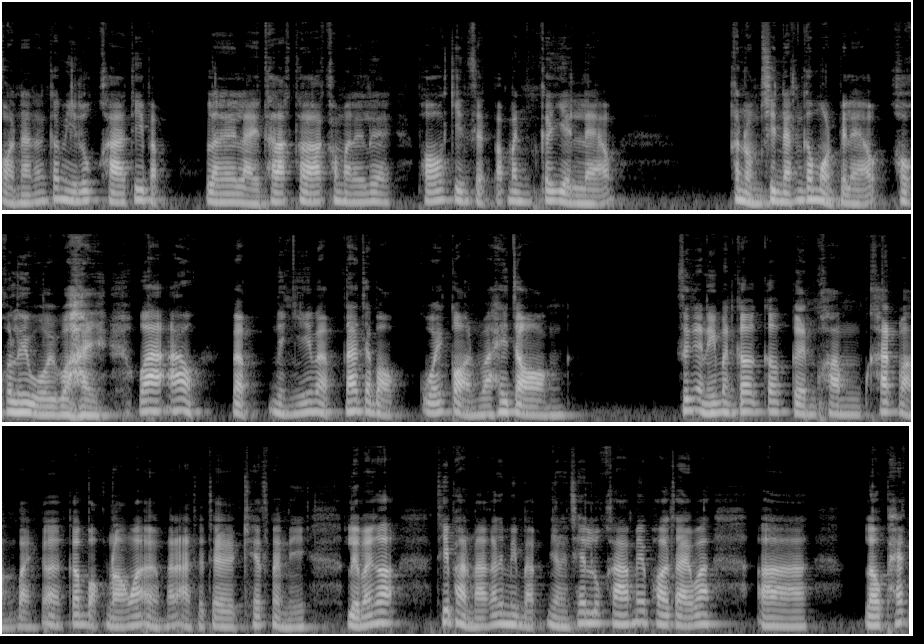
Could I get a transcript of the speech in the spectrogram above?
ก่อนนั้นก็มีลูกค้าที่แบบ หลายๆทะลักทะลักเข้ามาเรื่อยๆเพราะกินเสร็จปั๊บมันก็เย็นแล้ว ขนมชิ้นนั้นก็หมดไปแล้ว เขาก็เลยโวยวายว่าอ้าวแบบอย่างนี้แบบน่าจะบอกไว้ก่อนว่าให้จอง ซึ่งอันนี้มันก็ก็เกินความคาดหวังไปก็ก็บอกน้องว่าเออมันอาจจะเจอเคสแบบนี้ หรือไม่ก็ที่ผ่านมาก็จะมีแบบอย่างเช่นลูกค้าไม่พอใจว่าอ่าเราแพ็ค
